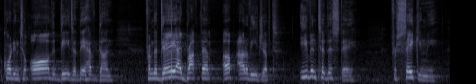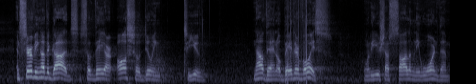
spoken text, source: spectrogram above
According to all the deeds that they have done, from the day I brought them up out of Egypt, even to this day, forsaking me and serving other gods, so they are also doing to you. Now then, obey their voice. Only you shall solemnly warn them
